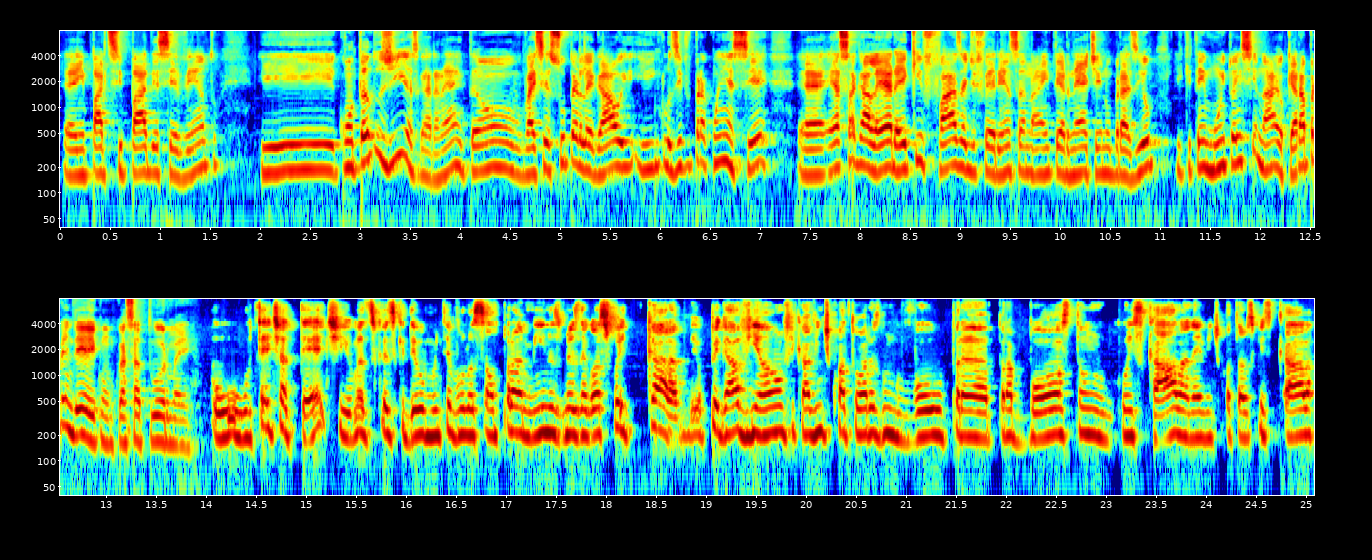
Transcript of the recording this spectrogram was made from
é, em participar desse evento e contando os dias, cara, né? Então vai ser super legal e, e inclusive para conhecer é, essa galera aí que faz a diferença na internet aí no Brasil e que tem muito a ensinar. Eu quero aprender aí com, com essa turma aí. O, o tete a tete, uma das coisas que deu muita evolução para mim nos meus negócios foi, cara, eu pegar avião, ficar 24 horas num voo para Boston com escala, né? 24 horas com escala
